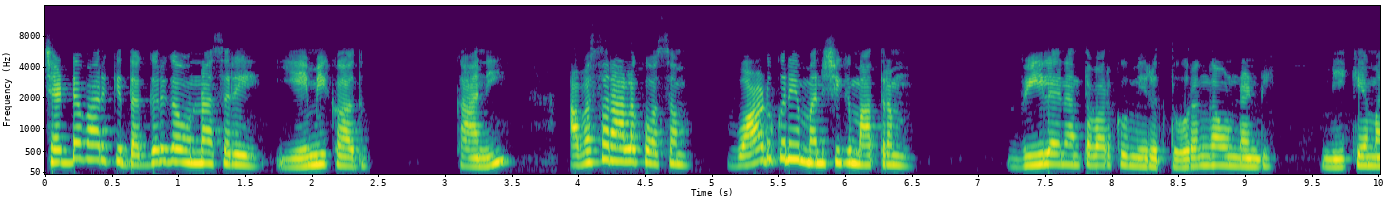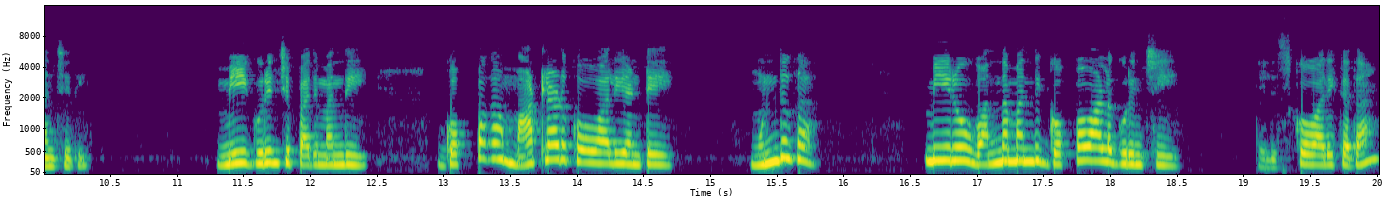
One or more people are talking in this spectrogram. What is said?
చెడ్డవారికి దగ్గరగా ఉన్నా సరే ఏమీ కాదు. కానీ అవసరాల కోసం వాడుకునే మనిషికి మాత్రం వీలైనంత వరకు మీరు దూరంగా ఉండండి. మీకే మంచిది. మీ గురించి పది మంది గొప్పగా మాట్లాడుకోవాలి అంటే ముందుగా మీరు వంద మంది గొప్పవాళ్ళ గురించి తెలుసుకోవాలి కదా?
